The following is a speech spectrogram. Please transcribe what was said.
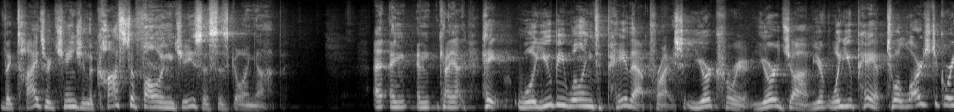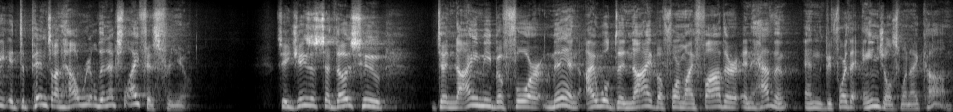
the tides are changing. The cost of following Jesus is going up. And, and, and can I, hey, will you be willing to pay that price? Your career, your job, your, will you pay it? To a large degree, it depends on how real the next life is for you. See, Jesus said, Those who deny me before men, I will deny before my Father in heaven and before the angels when I come.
